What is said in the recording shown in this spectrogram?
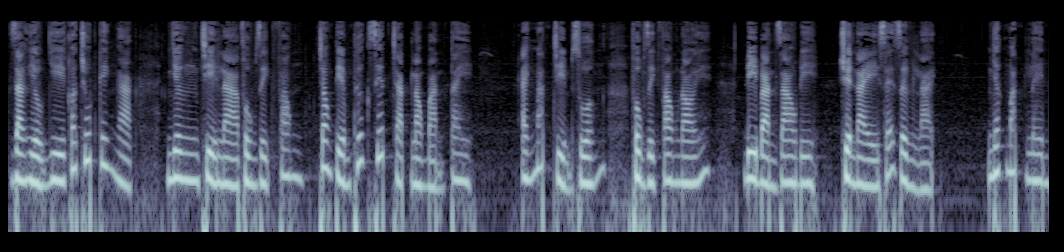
Giang Hiểu Nhi có chút kinh ngạc. Nhưng chỉ là Phùng Dịch Phong trong tiềm thức siết chặt lòng bàn tay. Ánh mắt chìm xuống, Phùng Dịch Phong nói, đi bàn giao đi, chuyện này sẽ dừng lại. nhấc mắt lên,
